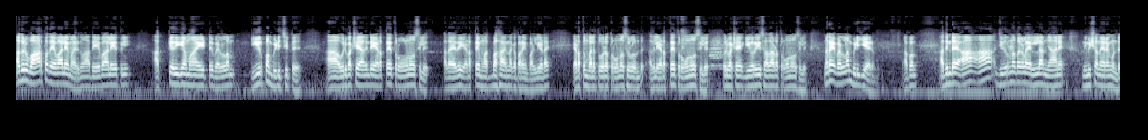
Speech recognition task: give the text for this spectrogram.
അതൊരു വാർത്ത ദേവാലയമായിരുന്നു. ആ ദേവാലയത്തിൽ അത്യധികമായിട്ട് വെള്ളം ഈർപ്പം പിടിച്ചിട്ട് ആ ഒരുപക്ഷെ അതിന്റെ ഇടത്തെ ത്രോണോസിൽ അതായത് ഇടത്തെ മദ്ബഹ എന്നൊക്കെ പറയും പള്ളിയുടെ ഇടത്തും വലത്തും ഓരോ ത്രോണോസുകളുണ്ട്. അതിൽ ഇടത്തെ ത്രോണോസിൽ ഒരു പക്ഷേ ഗിയോറി അതാടെ ത്രോണോസിൽ നിറയെ വെള്ളം പിടിക്കുകയായിരുന്നു. അപ്പം അതിന്റെ ആ ആ ജീർണതകളെല്ലാം ഞാൻ നിമിഷ നേരം കൊണ്ട്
